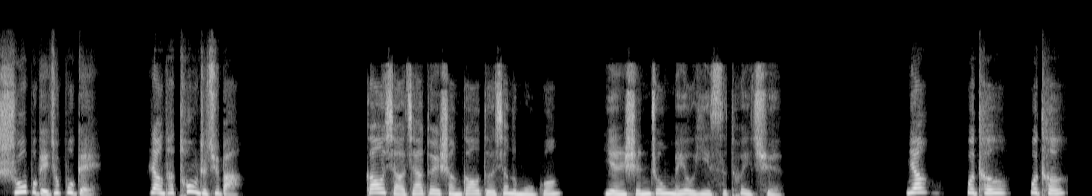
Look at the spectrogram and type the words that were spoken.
说不给就不给，让他痛着去吧。高小佳对上高德香的目光，眼神中没有一丝退却。娘，我疼，我疼。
